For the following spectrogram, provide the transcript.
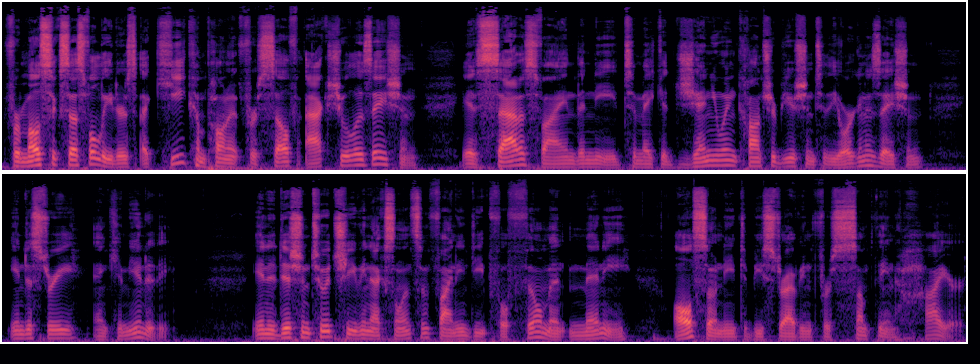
For most successful leaders, a key component for self actualization is satisfying the need to make a genuine contribution to the organization, industry, and community. In addition to achieving excellence and finding deep fulfillment, many also need to be striving for something higher.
